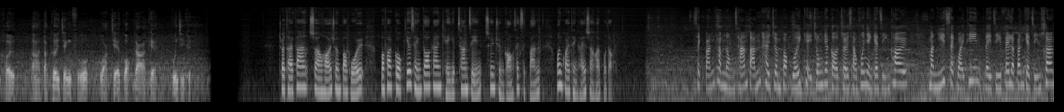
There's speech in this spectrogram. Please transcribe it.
拒啊特區政府或者國家嘅管治權。再睇翻上海進博會，貿發局邀請多間企業參展，宣傳港式食品。温桂婷喺上海報導。食品及農產品係進博會其中一個最受歡迎嘅展區。民以食為天，嚟自菲律賓嘅展商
